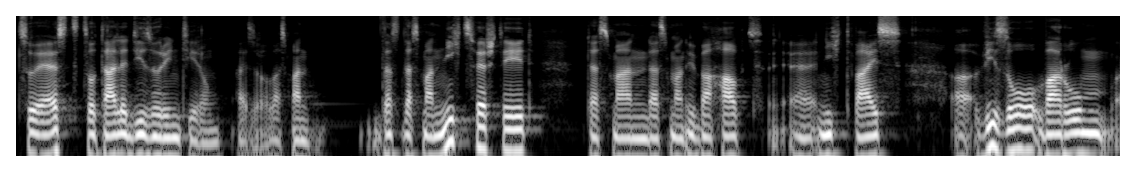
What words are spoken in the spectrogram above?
zuerst totale Disorientierung, also was man, dass, dass man nichts versteht, dass man, dass man überhaupt äh, nicht weiß, äh, wieso, warum, äh,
